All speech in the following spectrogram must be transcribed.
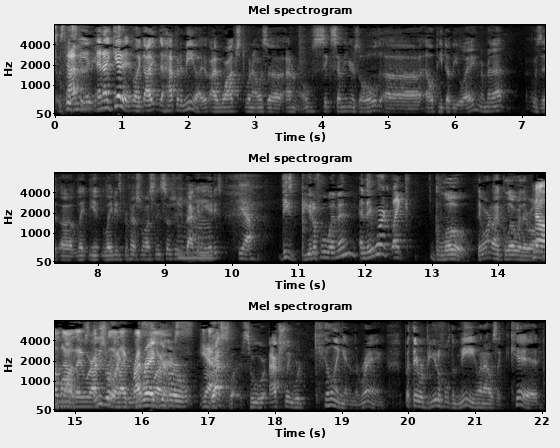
It was I mean, and I get it. Like, I, it happened to me. I, I watched when I was, uh, I don't know, six, seven years old. Uh, LPWA, remember that? Was it uh, La- Ladies Professional Wrestling Association back in the eighties? Yeah. These beautiful women, and they weren't like GLOW. They weren't like GLOW where they were. No, like no, they were These were like, like, regular wrestlers. Yeah. wrestlers who were actually were killing it in the ring. But they were beautiful to me when I was a kid.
